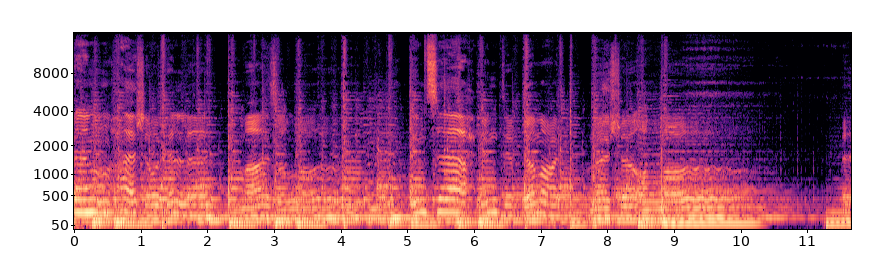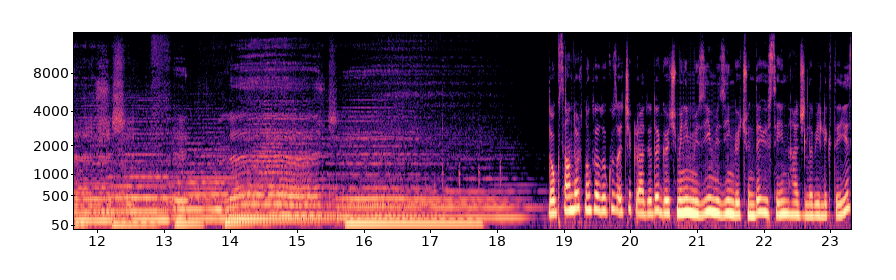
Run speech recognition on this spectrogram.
غدرا حاشر كلا معاذ الله تمساح انت بدمعك ما شاء الله ...94.9 Açık Radyo'da Göçmenin Müziği Müziğin Göçü'nde Hüseyin Hacı'la birlikteyiz.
